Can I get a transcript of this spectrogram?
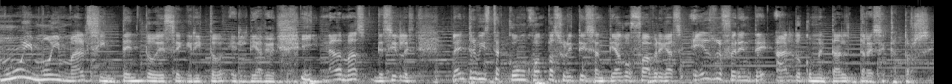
muy, muy mal si intento ese grito el día de hoy. Y nada más decirles, la entrevista con Juan Pazurita y Santiago Fábregas es referente al documental 1314.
